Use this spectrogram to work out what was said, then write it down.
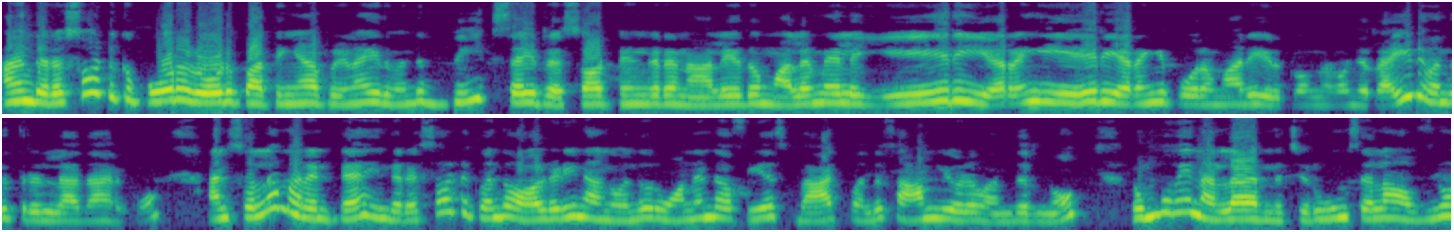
ஆனால் இந்த ரெசார்ட்டுக்கு போற ரோடு பாத்தீங்க அப்படின்னா இது வந்து பீச் சைடு ரெசார்ட்டுங்கிறனால ஏதோ மலை மேல ஏறி இறங்கி ஏறி இறங்கி போற மாதிரி இருக்குங்க. கொஞ்சம் ரைடு வந்து த்ரில்லா தான் இருக்கும். அண்ட் சொல்ல மறந்துட்டேன் இந்த ரெசார்ட்டுக்கு வந்து ஆல்ரெடி நாங்க வந்து ஒரு one and half years back வந்து ஃபேமிலியோட வந்திருந்தோம். ரொம்பவே நல்லா இருந்துச்சு. ரூம்ஸ் எல்லாம் அவ்வளோ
